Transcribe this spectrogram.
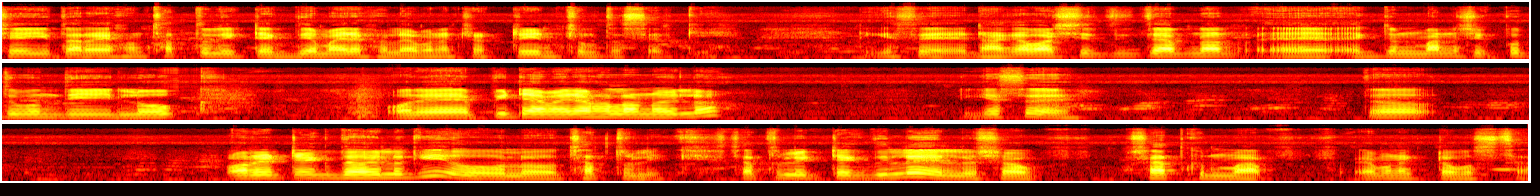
সেই তারা এখন ছাত্রলীগ ট্যাগ দিয়ে মাইরে ফেলে, এমন একটা ট্রেন্ড চলতেছে আর কি। ঠিক আছে? ঢাকা ভার্সিটিতে আপনার একজন মানসিক প্রতিবন্ধী লোক, ওরে পিটায় মাইরা ফেলানো হইল। ঠিক আছে? তো ওরে ট্যাগ দেওয়া হইল কি? ও হলো ছাত্রলীগ। ছাত্রলীগ ট্যাগ দিলে এলো সব সাত খুন মাপ, এমন একটা অবস্থা।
